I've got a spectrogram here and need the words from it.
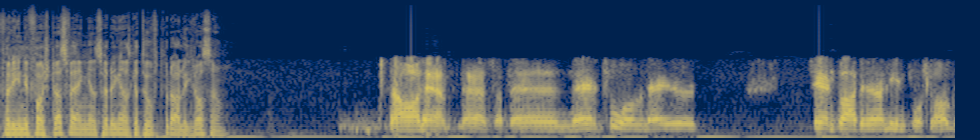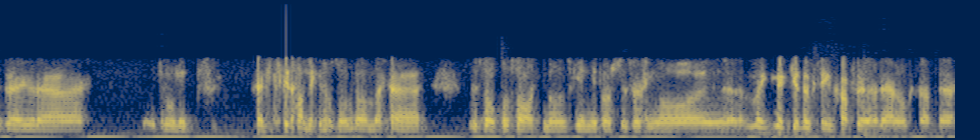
För in i första svängen så är det ganska tufft på rallycrossen. Ja, det är det. är. Så att det, det är två, det är ju... Sent och adrenalinpåslag så är ju det otroligt högt i rallycross också. Eh, du står på starten och ska in i första sväng och eh, mycket duktiga chaufförer där också. Att eh,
